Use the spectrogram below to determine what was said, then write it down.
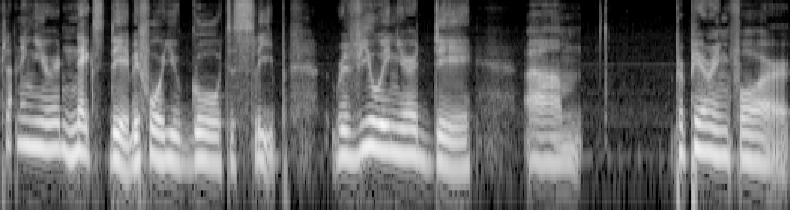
Planning your next day before you go to sleep, reviewing your day, um, preparing for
